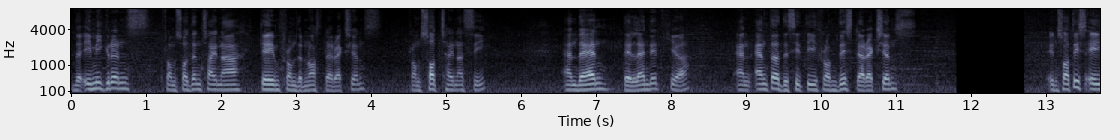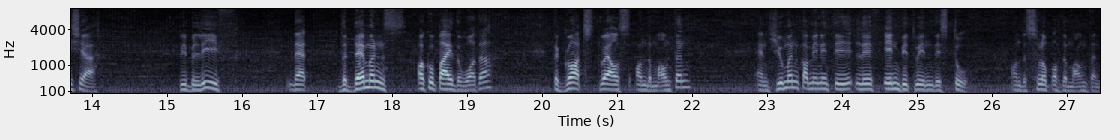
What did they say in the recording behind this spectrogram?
The immigrants from southern China came from the north directions, from South China Sea, and then they landed here and entered the city from these directions. In Southeast Asia, we believe that the demons occupy the water, the gods dwells on the mountain, and human community live in between these two, on the slope of the mountain.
